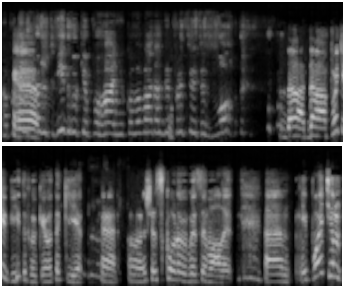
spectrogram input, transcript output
А потім Е. скажуть, відгуки погані, коловада не працює, це зло. Да, да, потім відгуки отакі, е, що скоро визивали. Е, і потім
